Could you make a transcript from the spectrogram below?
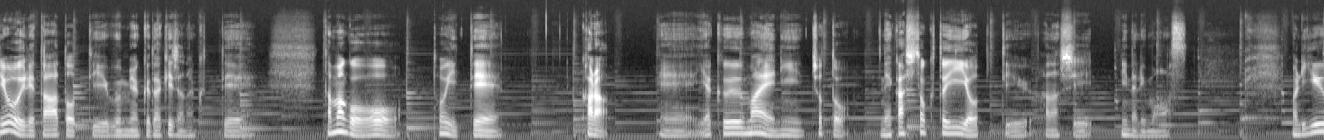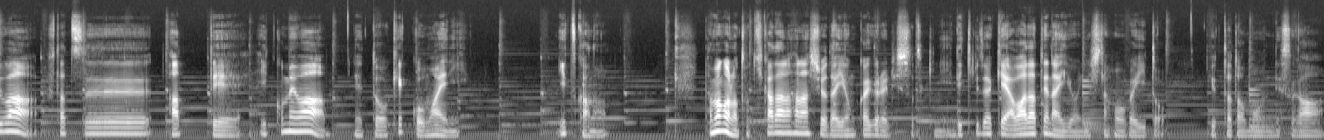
塩を入れた後っていう文脈だけじゃなくて卵を溶いてから、えー、焼く前にちょっと寝かしとくといいよっていう話になります、まあ、理由は2つあって1個目は、えっと、結構前にいつかな卵の溶き方の話を第4回ぐらいでした時にできるだけ泡立てないようにした方がいいと言ったと思うんですが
